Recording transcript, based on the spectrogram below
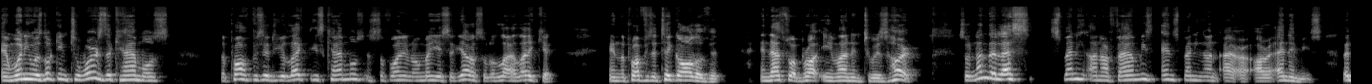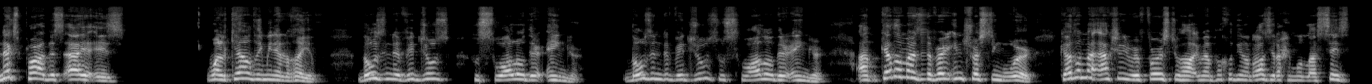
And when he was looking towards the camels, the Prophet said, Do you like these camels? And Safwan ibn Umayyah said, Ya Rasulullah, I like it And the Prophet said, Take all of it. And that's what brought Iman into his heart. So, nonetheless, spending on our families and spending on our, our enemies. The next part of this ayah is وَالْكَاظِمِينَ الْغَيْظِ Those individuals who swallow their anger. Those individuals who swallow their anger. Um, kadama is a very interesting word. Kadama actually refers to how Imam Fakhruddin al-Razi rahimullah says,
